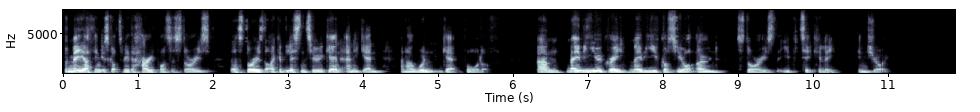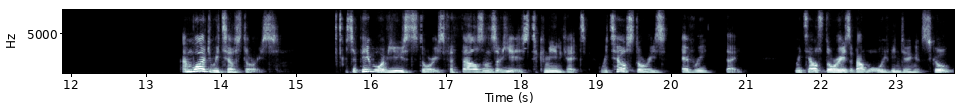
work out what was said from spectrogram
For me, I think it's got to be the Harry Potter stories. They're stories that I could listen to again and again and I wouldn't get bored of. Um, maybe you agree, maybe you've got your own stories that you particularly enjoy. And why do we tell stories? So people have used stories for thousands of years to communicate. We tell stories every day. We tell stories about what we've been doing at school,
